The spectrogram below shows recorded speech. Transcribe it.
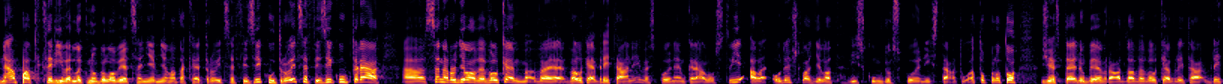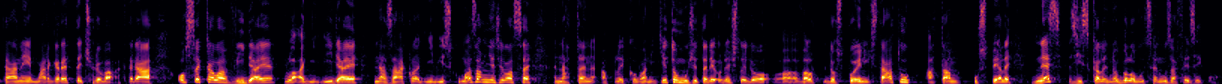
Nápad, který vedl k Nobelově ceně, měla také trojice fyziků. Trojice fyziků, která se narodila ve, Velkém, ve Velké Británii, ve Spojeném království, ale odešla dělat výzkum do Spojených států. A to proto, že v té době vládla ve Velké Británii Margaret Thatcherová, která osekala výdaje, vládní výdaje na základní výzkum a zaměřila se na ten aplikovaný. Tito muži tedy odešli do, do Spojených států a tam uspěli. Dnes získali Nobelovu cenu za fyziku.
